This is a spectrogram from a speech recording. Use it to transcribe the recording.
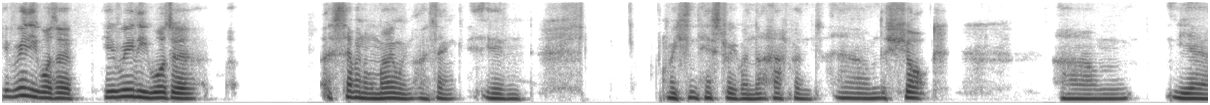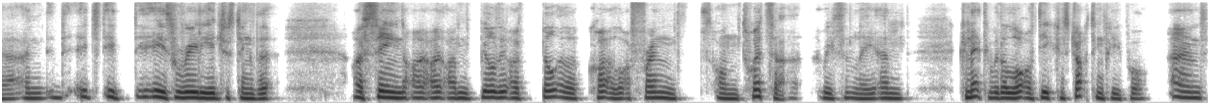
it really was a it really was a a seminal moment, I think, in recent history when that happened. Um, the shock, um, yeah, and it, it it is really interesting that I've seen. I, I am building. I've built a, quite a lot of friends on Twitter recently, and connected with a lot of deconstructing people, and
